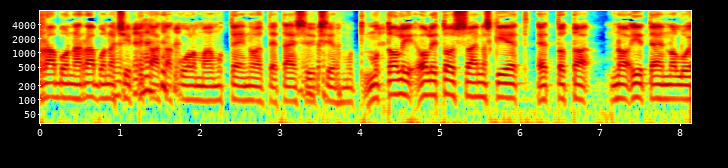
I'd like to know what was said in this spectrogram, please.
rabona, rabona chippi takakulmaa, mutta ei noilta etäisyyksiä. Mutta mut oli, oli tuossa ainakin, että et, tota, no itse en ollut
